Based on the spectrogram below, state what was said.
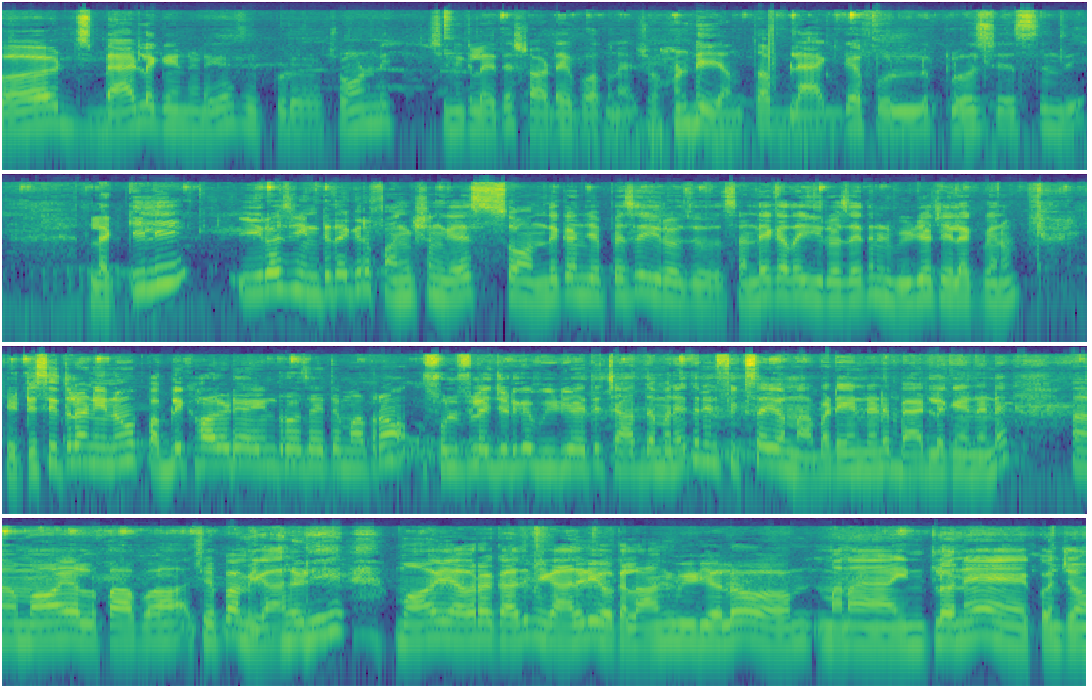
బర్డ్స్ బ్యాడ్ లక్ ఏంటంటే గేస్ ఇప్పుడు చూడండి చినుకులు అయితే స్టార్ట్ అయిపోతున్నాయి. చూడండి ఎంత బ్లాక్గా ఫుల్ క్లోజ్ చేస్తుంది లక్కీలీ ఈరోజు ఇంటి దగ్గర ఫంక్షన్ గేస్ సో అందుకని చెప్పేసి ఈరోజు సండే కదా ఈరోజు అయితే నేను వీడియో చేయలేకపోయాను. ఎట్టి స్థితిలో నేను పబ్లిక్ హాలిడే అయిన రోజు అయితే మాత్రం ఫుల్ ఫ్లెడ్జ్డ్గా వీడియో అయితే చేద్దామని అయితే నేను ఫిక్స్ అయ్యి ఉన్నా. బట్ ఏంటంటే బ్యాడ్ లక్ ఏంటంటే మావయ్య పాప చెప్పా మీకు ఆల్రెడీ మావయ్య ఎవరో కాదు మీకు ఆల్రెడీ ఒక లాంగ్ వీడియోలో మన ఇంట్లోనే కొంచెం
